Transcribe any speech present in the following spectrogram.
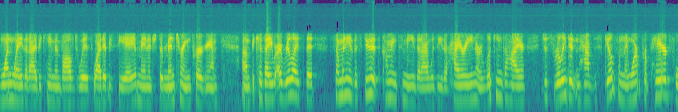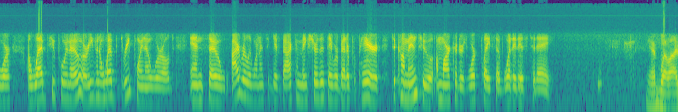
one way that I became involved with YWCA and managed their mentoring program um, because I, I realized that so many of the students coming to me that I was either hiring or looking to hire just really didn't have the skills and they weren't prepared for a Web 2.0 or even a Web 3.0 world. And so I really wanted to give back and make sure that they were better prepared to come into a marketer's workplace of what it is today. Yeah, well, I,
